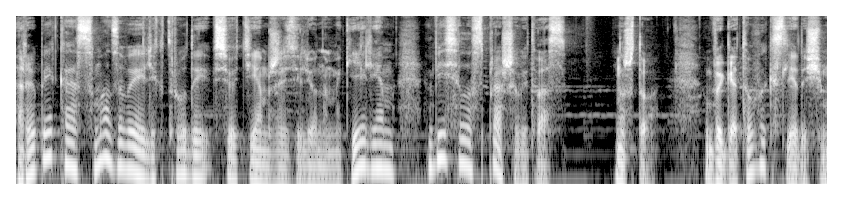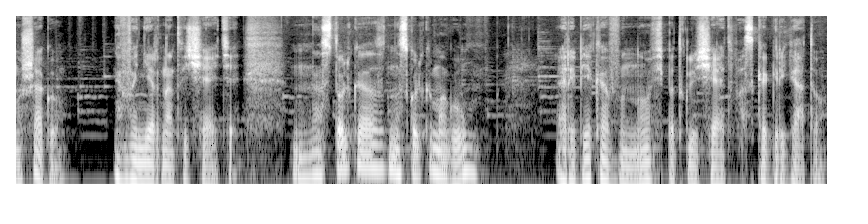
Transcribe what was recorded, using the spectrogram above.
Ребекка, смазывая электроды все тем же зеленым гелием, весело спрашивает вас. «Ну что, вы готовы к следующему шагу?» Вы нервно отвечаете. Настолько, насколько могу. Ребека вновь подключает вас к агрегату,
